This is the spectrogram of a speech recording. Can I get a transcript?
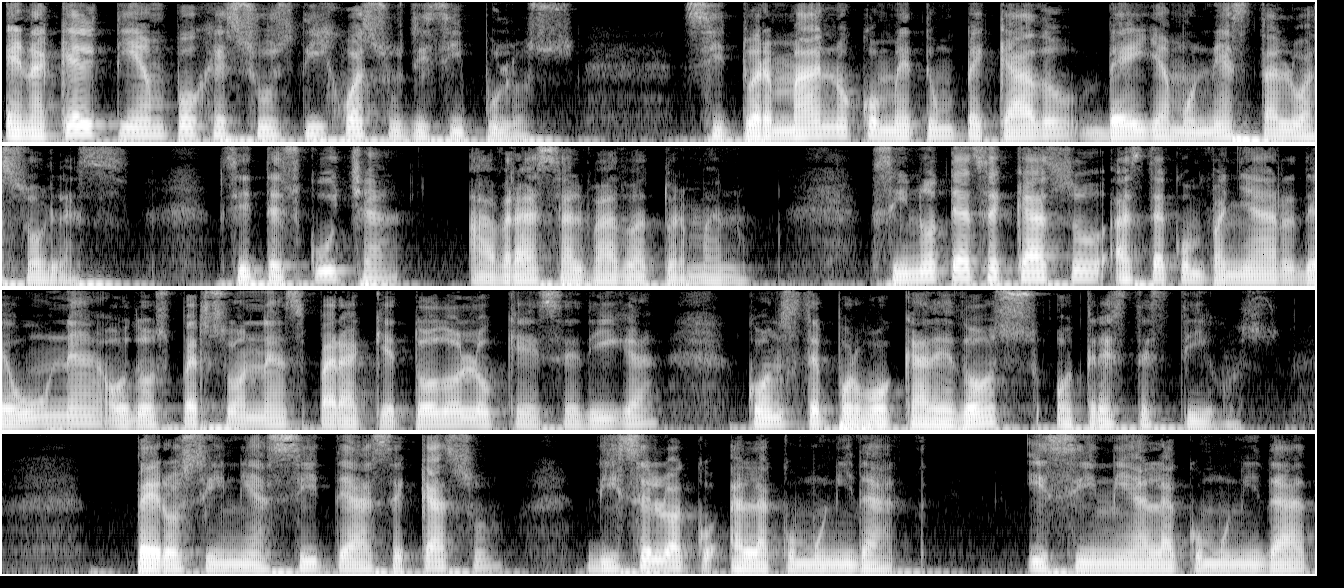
En aquel tiempo Jesús dijo a sus discípulos, si tu hermano comete un pecado, ve y amonéstalo a solas. Si te escucha, habrás salvado a tu hermano. Si no te hace caso, hazte acompañar de una o dos personas para que todo lo que se diga conste por boca de dos o tres testigos. Pero si ni así te hace caso, díselo a, la comunidad. Y si ni a la comunidad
